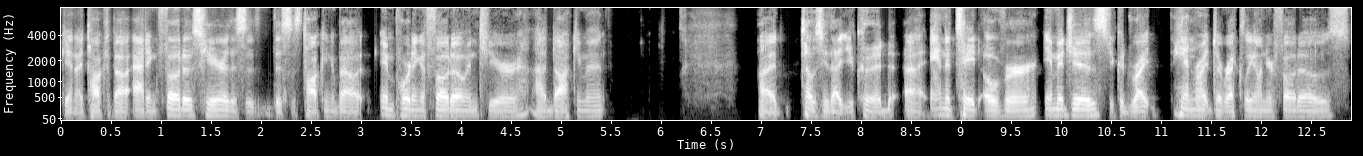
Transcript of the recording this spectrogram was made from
Again, I talked about adding photos here. This is, this is talking about importing a photo into your uh, document. Uh, it tells you that you could uh, annotate over images. You could write handwrite directly on your photos.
